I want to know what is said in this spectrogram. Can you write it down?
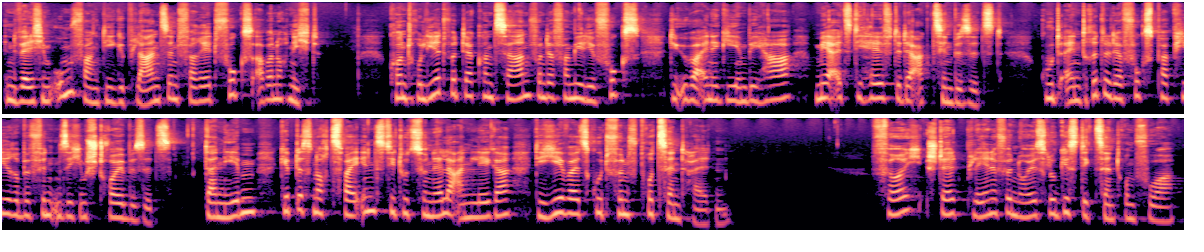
In welchem Umfang die geplant sind, verrät Fuchs aber noch nicht. Kontrolliert wird der Konzern von der Familie Fuchs, die über eine GmbH mehr als die Hälfte der Aktien besitzt. Gut ein Drittel der Fuchspapiere befinden sich im Streubesitz. Daneben gibt es noch zwei institutionelle Anleger, die jeweils gut 5 Prozent halten. Förch stellt Pläne für neues Logistikzentrum vor.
